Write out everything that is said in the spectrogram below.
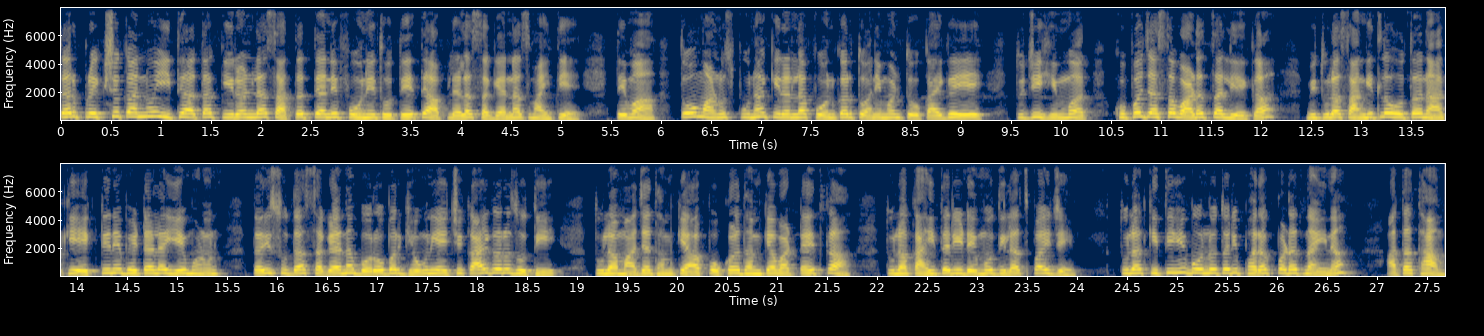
तर प्रेक्षकांनो इथे आता किरणला सातत्याने फोन येत होते. ते आपल्याला सगळ्यांनाच माहिती आहे. तेव्हा तो माणूस पुन्हा किरणला फोन करतो आणि म्हणतो काय ग ये तुझी हिंमत खूपच जास्त वाढत चालली आहे का? मी तुला सांगितलं होतं ना की एकटीने भेटायला ये म्हणून तरीसुद्धा सगळ्यांना बरोबर घेऊन यायची काय गरज होती? तुला माझ्या धमक्या पोकळ धमक्या वाटत आहेत का? तुला काहीतरी डेमो दिलाच पाहिजे. तुला कितीही बोललो तरी फरक पडत नाही ना? आता थांब.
